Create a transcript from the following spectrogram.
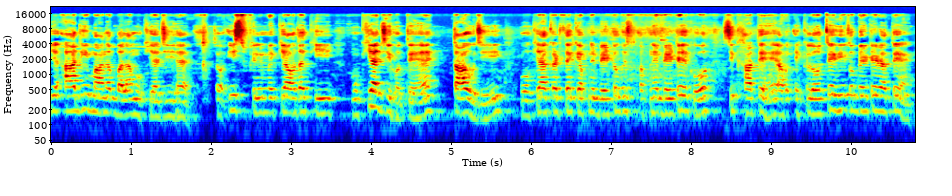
ये आदि मानव वाला मुखिया जी है। तो इस फ़िल्म में क्या होता है कि मुखिया जी होते हैं ताऊ जी वो क्या करते हैं कि अपने बेटों के, अपने बेटे को सिखाते हैं। अब इकलौते ही तो बेटे रहते हैं।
